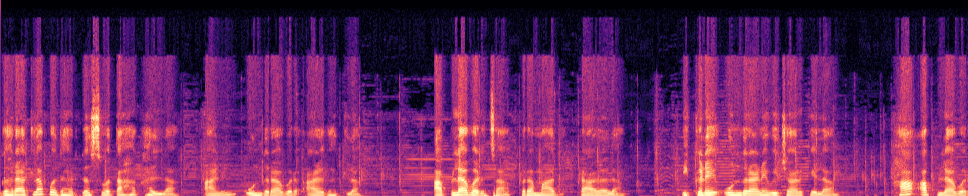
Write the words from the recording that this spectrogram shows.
घरातला पदार्थ स्वतः खाल्ला आणि उंदरावर आळ घातला. आपल्यावरचा प्रमाद टाळला. इकडे उंदराने विचार केला हा आपल्यावर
